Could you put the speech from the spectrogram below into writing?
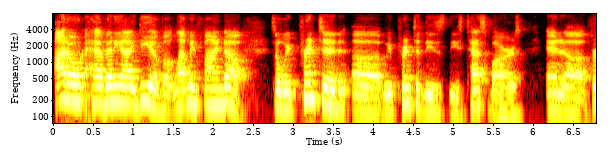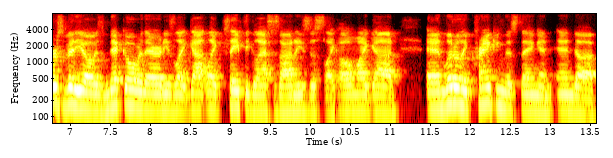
I don't have any idea, but let me find out. So we printed uh, we printed these these test bars. And uh, first video is Nick over there, and he's like got like safety glasses on. he's just like, oh my god, and literally cranking this thing. And and uh,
